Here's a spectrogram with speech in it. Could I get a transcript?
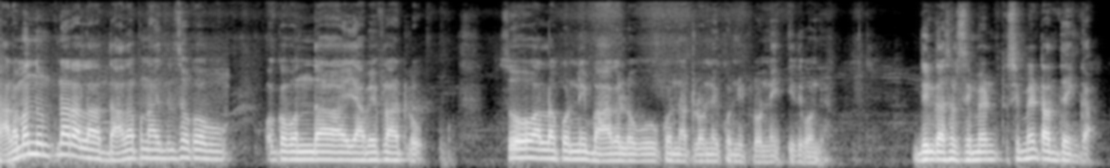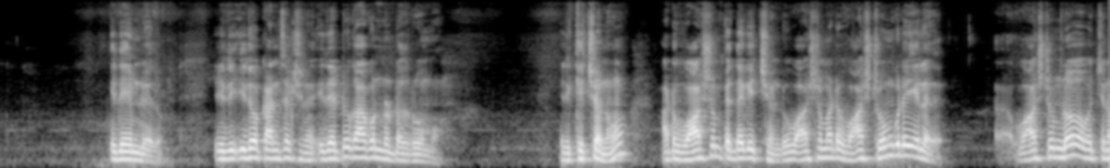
చాలామంది ఉంటున్నారు అలా. దాదాపు నాకు తెలిసి ఒక ఒక వంద యాభై ఫ్లాట్లు. సో అలా కొన్ని బాగలేవు కొన్ని అట్లా ఉన్నాయి కొన్ని ఇట్లా ఉన్నాయి. ఇదిగోండి. దీనికి అసలు సిమెంట్ సిమెంట్ అంతే ఇంకా. ఇదేం లేదు. ఇది ఇదో కన్స్ట్రక్షన్. ఇది ఎటు కాకుండా ఉంటుంది రూము. ఇది కిచెను అటు వాష్రూమ్ పెద్దగా ఇచ్చిండు. వాష్రూమ్ అంటే వాష్రూమ్ కూడా వేయలేదు. వాష్రూమ్లో వచ్చిన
